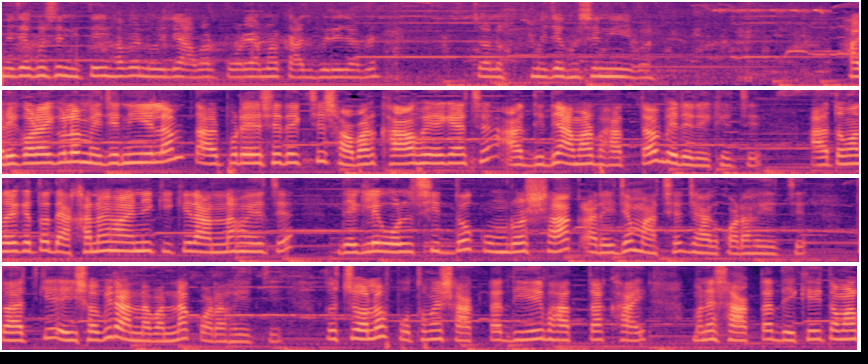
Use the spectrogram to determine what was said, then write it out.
মেজে ঘষে নিতেই হবে, নইলে আবার পরে আমার কাজ বেড়ে যাবে। চলো মেজে ঘষে নিই এবার। হাঁড়ি কড়াইগুলো মেজে নিয়ে এলাম, তারপরে এসে দেখছি সবার খাওয়া হয়ে গেছে, আর দিদি আমার ভাতটাও বেড়ে রেখেছে। আর তোমাদেরকে তো দেখানোই হয়নি কী কী রান্না হয়েছে। দেখলে ওল সিদ্ধ কুমড়োর শাক, আর এই যে মাছের ঝাল করা হয়েছে। তো আজকে এই সবই রান্নাবান্না করা হয়েছে। তো চলো, প্রথমে শাকটা দিয়েই ভাতটা খাই। মানে শাকটা দেখেই তো আমার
